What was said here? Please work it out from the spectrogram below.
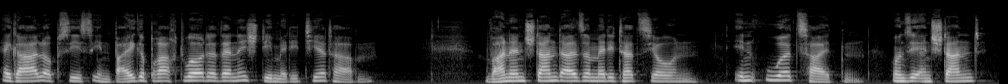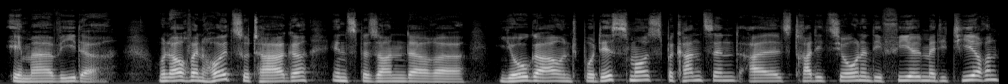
egal ob sie es ihnen beigebracht wurde oder nicht, die meditiert haben. Wann entstand also Meditation? In Urzeiten und sie entstand immer wieder. Und auch wenn heutzutage insbesondere Yoga und Buddhismus bekannt sind als Traditionen, die viel meditieren,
